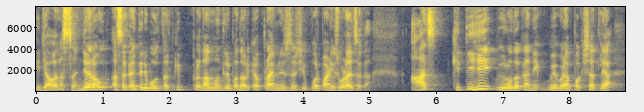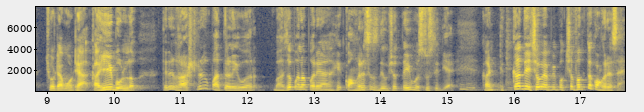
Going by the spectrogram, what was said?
की ज्यावेळेला संजय राऊत असं काहीतरी बोलतात की प्रधानमंत्रीपदावर किंवा प्राईम मिनिस्टरशिपवर पाणी सोडायचं का? आज कितीही विरोधकांनी वेगवेगळ्या पक्षातल्या छोट्या मोठ्या काहीही बोललं तरी राष्ट्रीय पातळीवर भाजपला पर्याय हे काँग्रेसच देऊ शकते ही वस्तुस्थिती आहे. कारण तितका देशव्यापी पक्ष फक्त काँग्रेस आहे.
